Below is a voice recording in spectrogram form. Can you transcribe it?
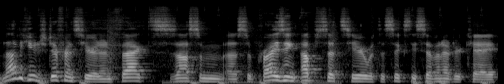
not a huge difference here. And in fact, saw some uh, surprising upsets here with the 6700K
